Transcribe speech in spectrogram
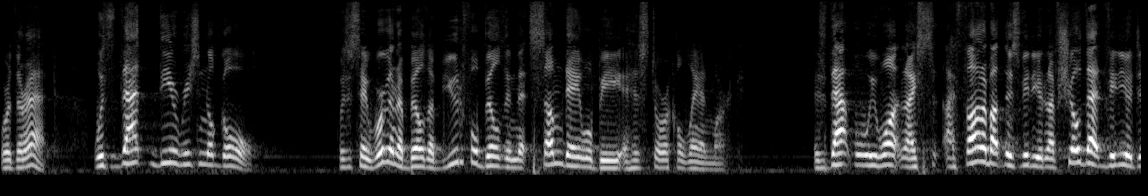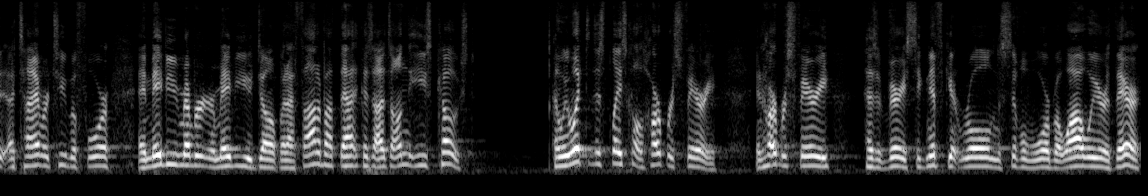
where they're at. Was that the original goal? Was to say, we're going to build a beautiful building that someday will be a historical landmark. Is that what we want? And I, I thought about this video, and I've showed that video a time or two before, and maybe you remember it or maybe you don't, but I thought about that because I was on the East Coast. And we went to this place called Harper's Ferry. And Harper's Ferry has a very significant role in the Civil War, but while we were there,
